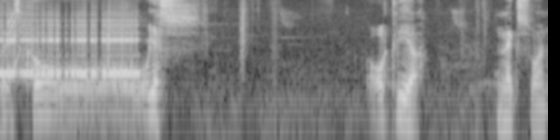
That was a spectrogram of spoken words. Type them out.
Let's go. Yes. All clear. Next one.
